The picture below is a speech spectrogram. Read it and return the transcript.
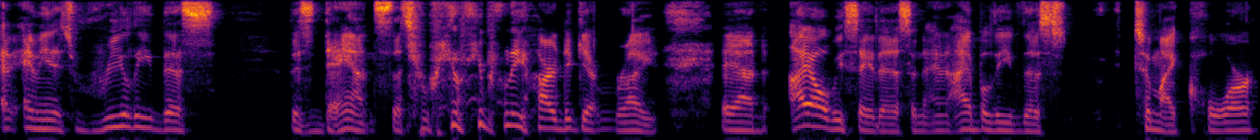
I, I mean, it's really this this dance that's really, really hard to get right. And I always say this, and, and I believe this to my core.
